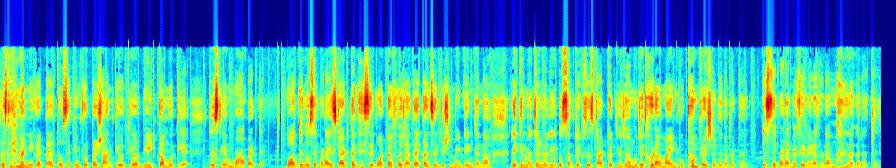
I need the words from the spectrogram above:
तो इसलिए मन नहीं करता है तो सेकेंड फ्लोर पर शांति होती है और भीड़ कम होती है तो इसलिए हम वहाँ पढ़ते हैं। बहुत दिनों से पढ़ाई स्टार्ट करने से बहुत टफ़ हो जाता है कंसंट्रेशन मेंटेन करना। लेकिन मैं जनरली उस सब्जेक्ट से स्टार्ट करती हूँ जहाँ मुझे थोड़ा माइंड को कम प्रेशर देना पड़ता है। इससे पढ़ाई में फिर मेरा थोड़ा मन लगा रहता है।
